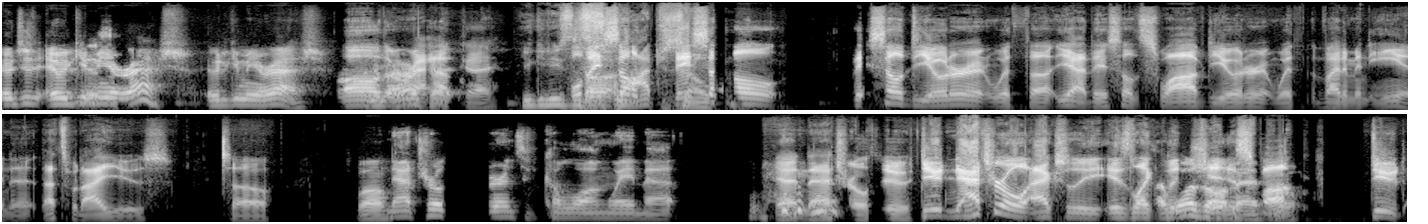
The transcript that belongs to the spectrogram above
it would just it would give me a rash. It would give me a rash. Oh, the my ra- armpit. okay. You could use Well, the they sell Swatch they soap. sell they sell deodorant with uh yeah they sell Suave deodorant with vitamin E in it. That's what I use. So Well, Natural deodorants have come a long way, Matt. Yeah, natural too, dude. Natural actually is like I legit as natural. fuck, dude.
